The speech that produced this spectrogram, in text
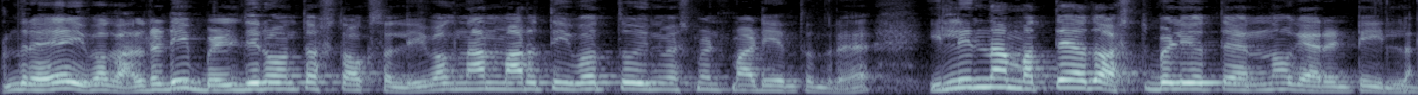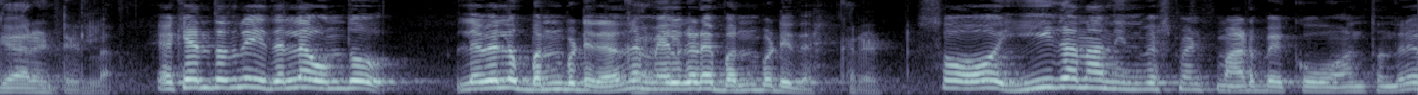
ಅಂದರೆ ಇವಾಗ ಆಲ್ರೆಡಿ ಬೆಳೆದಿರುವಂಥ ಸ್ಟಾಕ್ಸಲ್ಲಿ ಇವಾಗ ನಾನು ಮಾರುತಿ ಇವತ್ತು ಇನ್ವೆಸ್ಟ್ಮೆಂಟ್ ಮಾಡಿ ಅಂತಂದರೆ ಇಲ್ಲಿಂದ ಮತ್ತೆ ಅದು ಅಷ್ಟು ಬೆಳೆಯುತ್ತೆ ಅನ್ನೋ ಗ್ಯಾರಂಟಿ ಇಲ್ಲ. ಗ್ಯಾರಂಟಿ ಇಲ್ಲ. ಯಾಕೆಂತಂದರೆ ಇದೆಲ್ಲ ಒಂದು ಲೆವೆಲ್ ಬಂದ್ಬಿಟ್ಟಿದೆ ಅಂದರೆ ಮೇಲ್ಗಡೆ ಬಂದ್ಬಿಟ್ಟಿದೆ. ಕರೆಕ್ಟ್ ಸೊ ಈಗ ನಾನು ಇನ್ವೆಸ್ಟ್ಮೆಂಟ್ ಮಾಡಬೇಕು ಅಂತಂದರೆ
